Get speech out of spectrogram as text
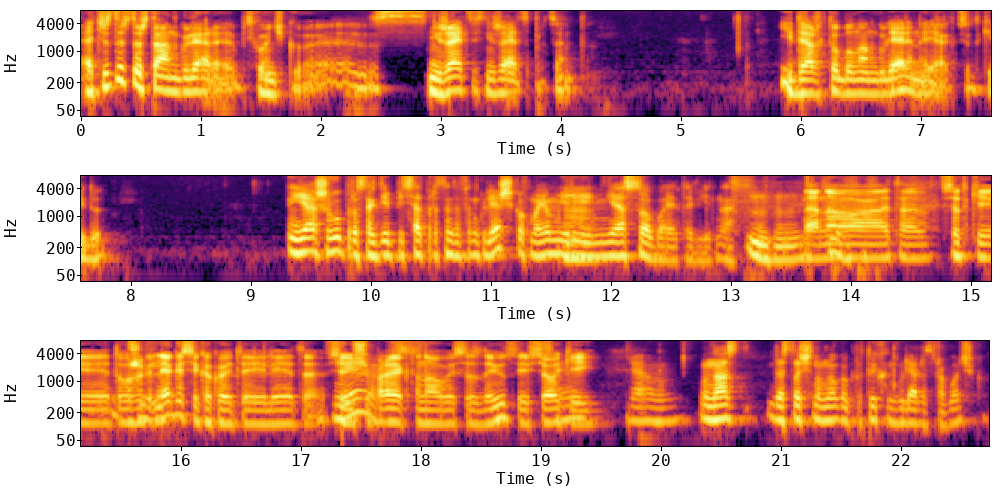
А чувствуешь, что, что Angular потихонечку э, снижается, снижается процент? И даже кто был на Angular, на React все-таки идут. Я живу просто, где 50% ангулящиков, в моем мире Мгм. не особо это видно. Мгм. Да, но это все-таки это уже легаси какой-то или это все Не, еще проекты новые создаются и все все. окей? Прям у нас достаточно много крутых Angular разработчиков.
